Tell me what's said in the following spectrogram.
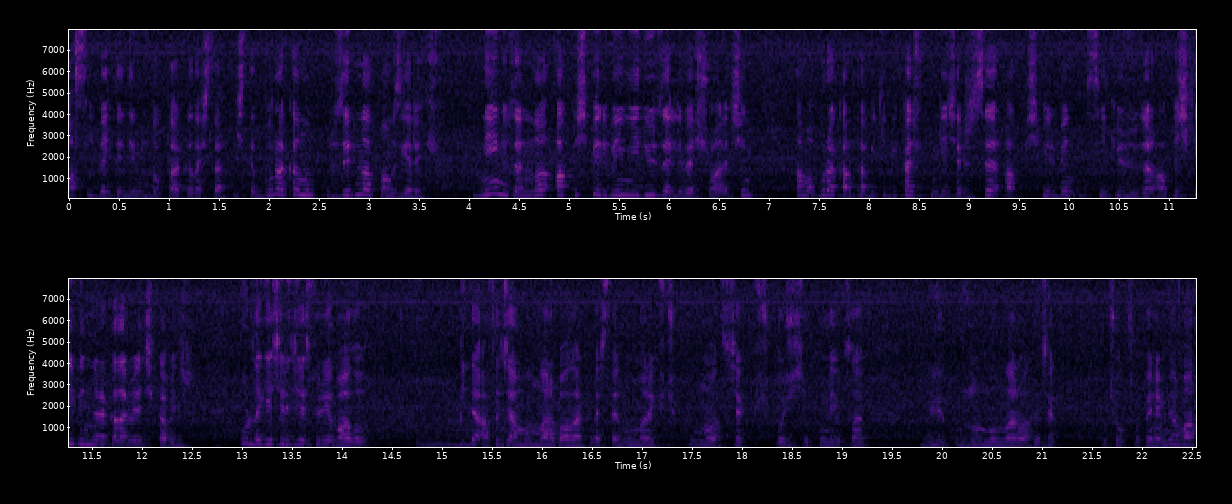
Asıl beklediğimiz nokta arkadaşlar. İşte bu rakamın üzerine atmamız gerekiyor. Neyin üzerine? 61.755 şu an için. Ama bu rakam tabii ki birkaç gün geçirirse 61.800'ler, 62.000 lira kadar bile çıkabilir. Burada geçireceği süreye bağlı bir de atacağım mumlara bağlı arkadaşlar. Mumlara küçük mum mu atacak, küçük doji şeklinde yoksa büyük uzun mumlar mı atacak? Bu çok çok önemli ama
